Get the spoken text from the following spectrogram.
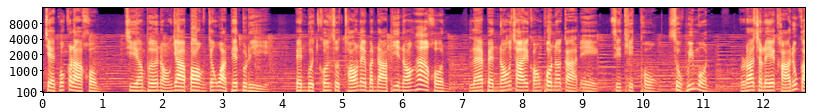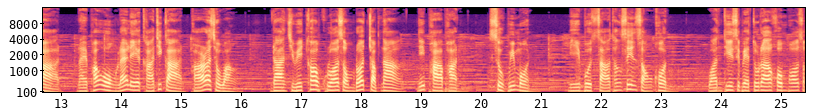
27 มกราคม ที่อำเภอหนองยาป้องจังหวัดเพชรบุรี เป็นบุตรคนสุดท้องในบรรดาพี่น้อง 5 คน และเป็นน้องชายของพลอากาศเอก สิทธิพงศ์สุขวิมลราชเลขานุการในพระองค์และเลขาธิการพระราชวัง ด้านชีวิตครอบครัวสมรสกับนาง นิพาพันธ์ สุขวิมล มีบุตรสาวทั้งสิ้นสองคน วันที่ 11 ตุลาคม พศ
